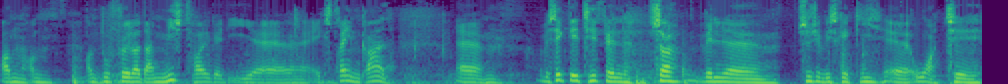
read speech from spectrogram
om, om, om du føler dig mistolket i øh, ekstrem grad. Øh, hvis ikke det er tilfældet, så vil, øh, synes jeg, vi skal give øh, ord til,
